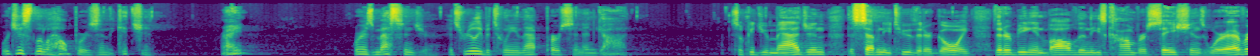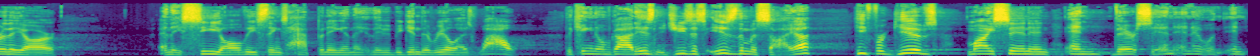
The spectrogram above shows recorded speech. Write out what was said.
We're just little helpers in the kitchen, right? We're his messenger. It's really between that person and God. So, could you imagine the 72 that are going, that are being involved in these conversations wherever they are, and they see all these things happening and they, they begin to realize, wow, the kingdom of God is, Jesus is the Messiah. He forgives my sin and, and their sin, and, it, and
